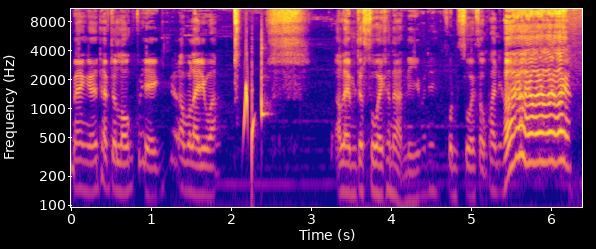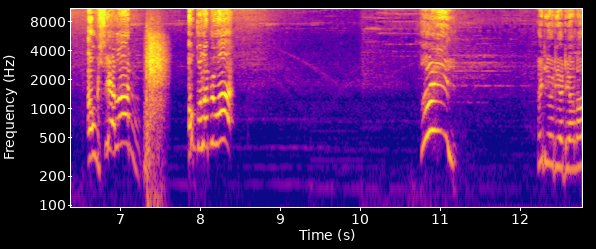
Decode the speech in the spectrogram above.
แม่งเอ้ยแทบจะร้องเพลงเอาอะไรดีวะ อะไรมันจะซวยขนาดนี้วะเนี่ย คนซวยสองพันเฮ้ยเฮ้ยเฮ้ยเฮ้ยเอาเชียร์ลั่น เอากันเลไปวะ เฮ้ย เฮ้ยเดี๋ยวเดี๋ยวเดี๋ยวเรา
